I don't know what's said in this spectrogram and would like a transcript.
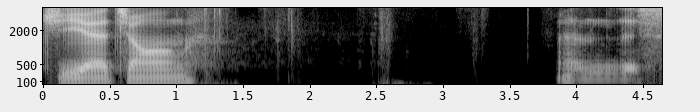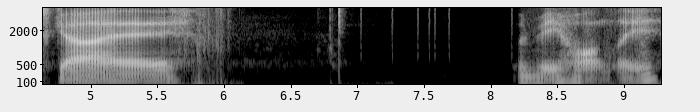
Jia Zhong. And this guy would be Hong Li.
